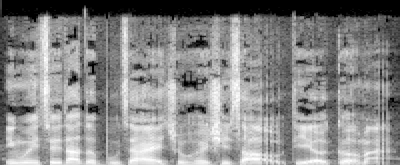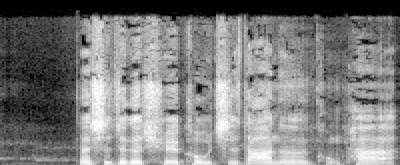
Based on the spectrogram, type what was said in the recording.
因为最大的不在，就会去找第二个嘛。但是这个缺口之大呢，恐怕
